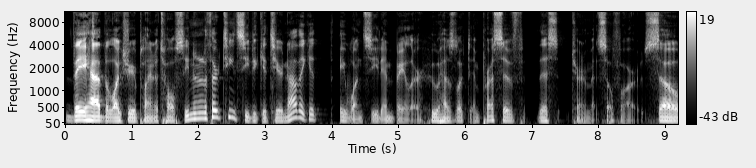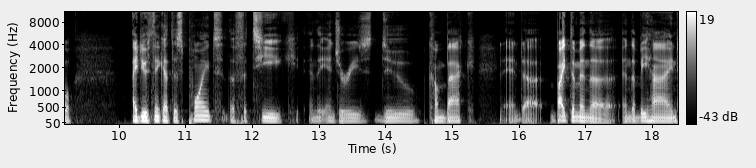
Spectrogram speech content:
They had the luxury of playing a 12 seed and a 13 seed to get here. Now they get a one seed in Baylor, who has looked impressive this tournament so far. So I do think at this point the fatigue and the injuries do come back and uh, bite them in the in the behind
